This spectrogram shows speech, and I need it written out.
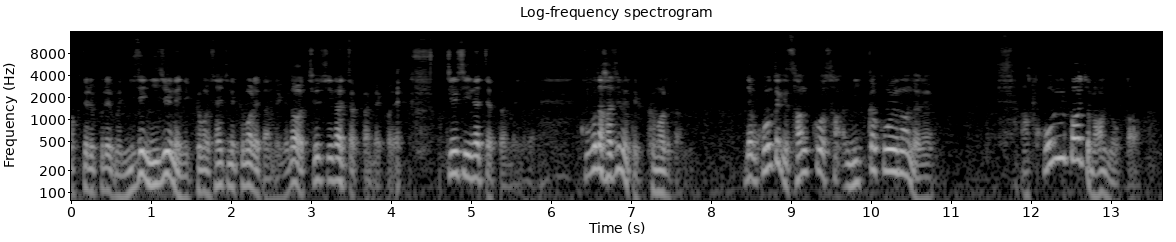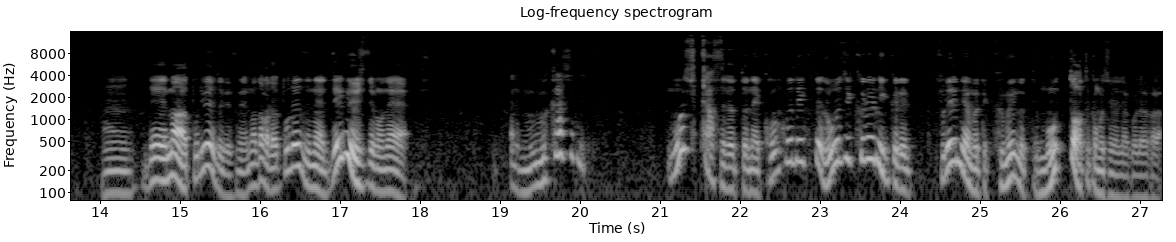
ァクトリープレミアム2020年に組ま最初に組まれたんだけど中止になっちゃったんだよこれ。中止になっちゃったんだよ ここで初めて組まれたでもこの時参考3日公演なんだよね。あこういうバージョンもあるのか。うん。でまあとりあえずですねまあだからとりあえずねデビューしてもねあれ昔もしかするとねここでいくとロージクロニクルプレミアムって組めるのってもっと後かもしれないこれだから。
